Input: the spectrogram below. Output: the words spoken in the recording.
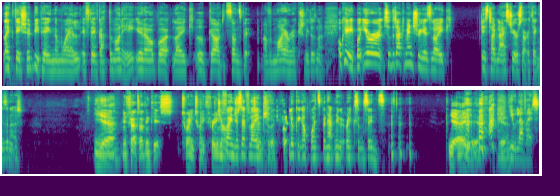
Like they should be paying them well if they've got the money, you know, but like, oh God, it sounds a bit of a mire actually, doesn't it? Okay, but you're so the documentary is like this time last year sort of thing, isn't it? Yeah, in fact, I think it's 2023 Do you now, find yourself like looking up what's been happening at Wrexham since? yeah, yeah, yeah, yeah. you love it.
